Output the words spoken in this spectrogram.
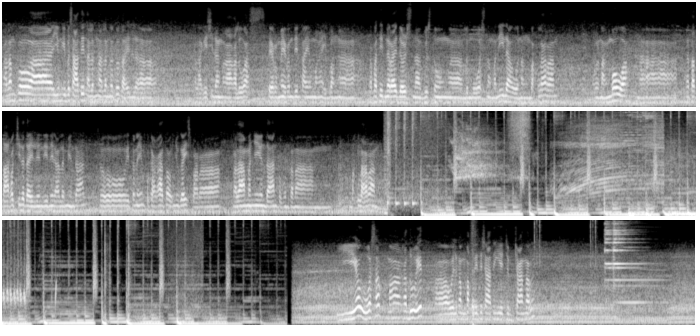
alam ko ah, yung iba sa atin alam na alam na to dahil ah, palagi silang nakakaluwas. Pero mayroon din tayong mga ibang ah, kapatid na riders na gustong ah, lumuwas ng Manila o ng Baclaran o ng MOA na natatakot sila dahil hindi nila alam yung daan. So ito na yung pagkakataon nyo guys para malaman nyo yung daan papunta ng Baclaran Yo, what's up mga kaduit? Ah, welcome back dito sa ating YouTube channel.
